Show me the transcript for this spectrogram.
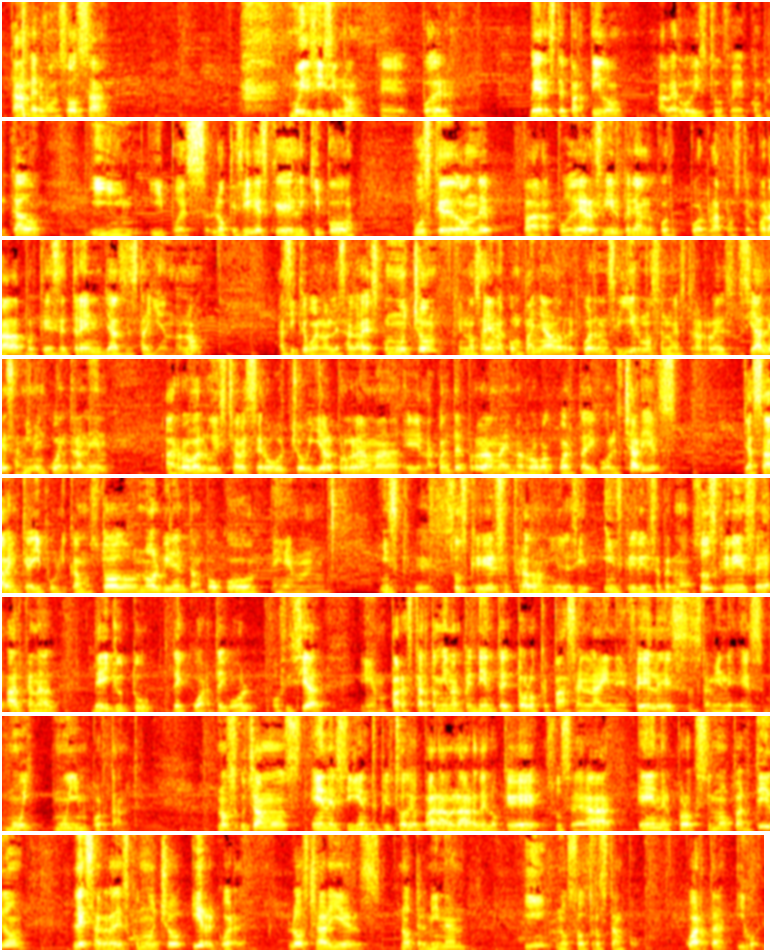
tan vergonzosa. Muy difícil, ¿no? Eh, poder ver este partido, haberlo visto fue complicado. Y, pues lo que sigue es que el equipo busque de dónde para poder seguir peleando por, por la postemporada, porque ese tren ya se está yendo, ¿no? Así que bueno, les agradezco mucho que nos hayan acompañado. Recuerden seguirnos en nuestras redes sociales. A mí me encuentran en arroba luischavez08 y al programa, eh, la cuenta del programa en arroba cuarta y gol Ya saben que ahí publicamos todo. No olviden tampoco em, eh, suscribirse, perdón, y decir inscribirse, pero no, suscribirse al canal de YouTube de Cuarta y Gol oficial em, para estar también al pendiente de todo lo que pasa en la NFL. Eso también es muy, muy importante. Nos escuchamos en el siguiente episodio para hablar de lo que sucederá en el próximo partido. Les agradezco mucho y recuerden, los Chargers no terminan y nosotros tampoco. Cuarta y gol.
